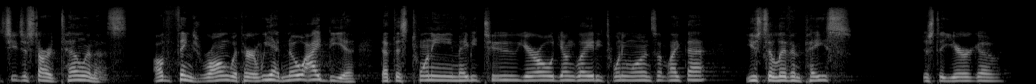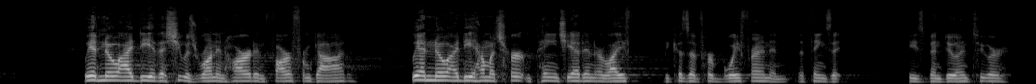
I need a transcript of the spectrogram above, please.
she just started telling us all the things wrong with her. And we had no idea that this 20, maybe two year old young lady, 21, something like that, used to live in Pace just a year ago. We had no idea that she was running hard and far from God. We had no idea how much hurt and pain she had in her life because of her boyfriend and the things that he's been doing to her.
